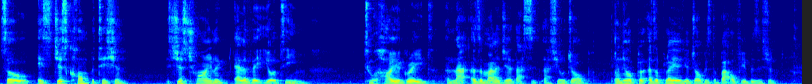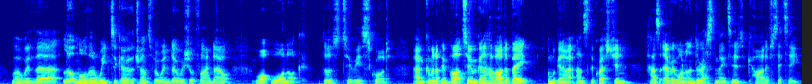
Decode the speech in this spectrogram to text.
So it's just competition. It's just trying to elevate your team to a higher grade, and that, as a manager, that's that's your job. And your as a player, your job is to battle for your position. Well, with uh, a little more than a week to go of the transfer window, we shall find out what Warnock does to his squad. Um, coming up in part two, we're going to have our debate and we're going to answer the question Has everyone underestimated Cardiff City?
